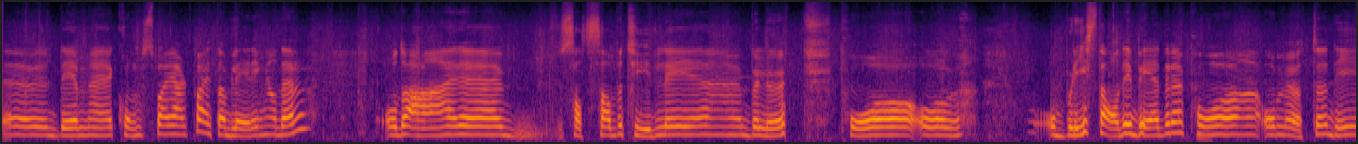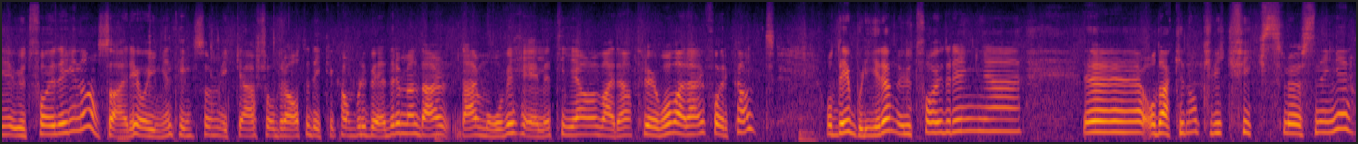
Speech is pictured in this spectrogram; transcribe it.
Eh, det med Kongsberghjelpa, etablering av den. Og det er satsa betydelig beløp på å å bli stadig bedre på å møte de utfordringene. Og så er det jo ingenting som ikke er så bra at det ikke kan bli bedre, men der, der må vi hele tida prøve å være i forkant. Og det blir en utfordring. Eh, og det er ikke noen quick fix-løsninger.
